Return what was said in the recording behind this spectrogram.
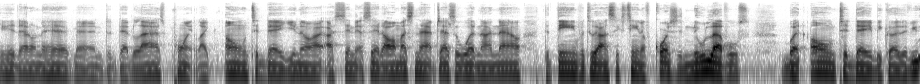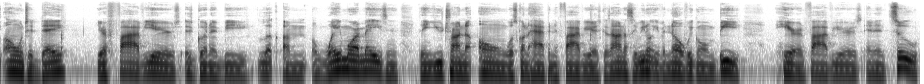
You hit that on the head, man. That last point, like own today. You know, I, I said I said all my Snapchats and whatnot. Now the theme for 2016, of course, is new levels but own today because if you own today, your five years is going to be look um, way more amazing than you trying to own what's going to happen in five years. Because honestly, we don't even know if we're going to be here in five years. And then two,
